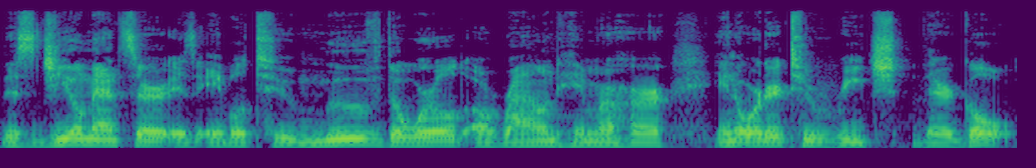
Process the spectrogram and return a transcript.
This geomancer is able to move the world around him or her in order to reach their goal.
